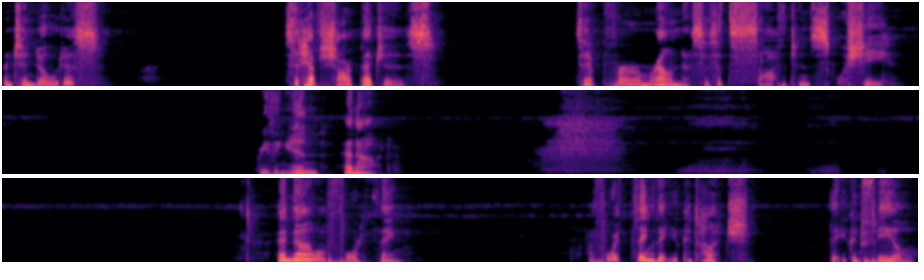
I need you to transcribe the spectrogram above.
and to notice does it have sharp edges? Does it have firm roundness? Is it soft and squishy? Breathing in and out. And now a fourth thing. A fourth thing that you can touch, that you can feel,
